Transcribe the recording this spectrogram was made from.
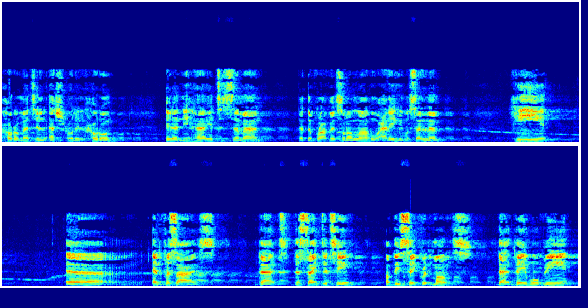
حرمة الأشهر الحرم إلى نهاية الزمان that the Prophet sallallahu alaihi wasallam he uh, emphasized that the sanctity of these sacred months that they will be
